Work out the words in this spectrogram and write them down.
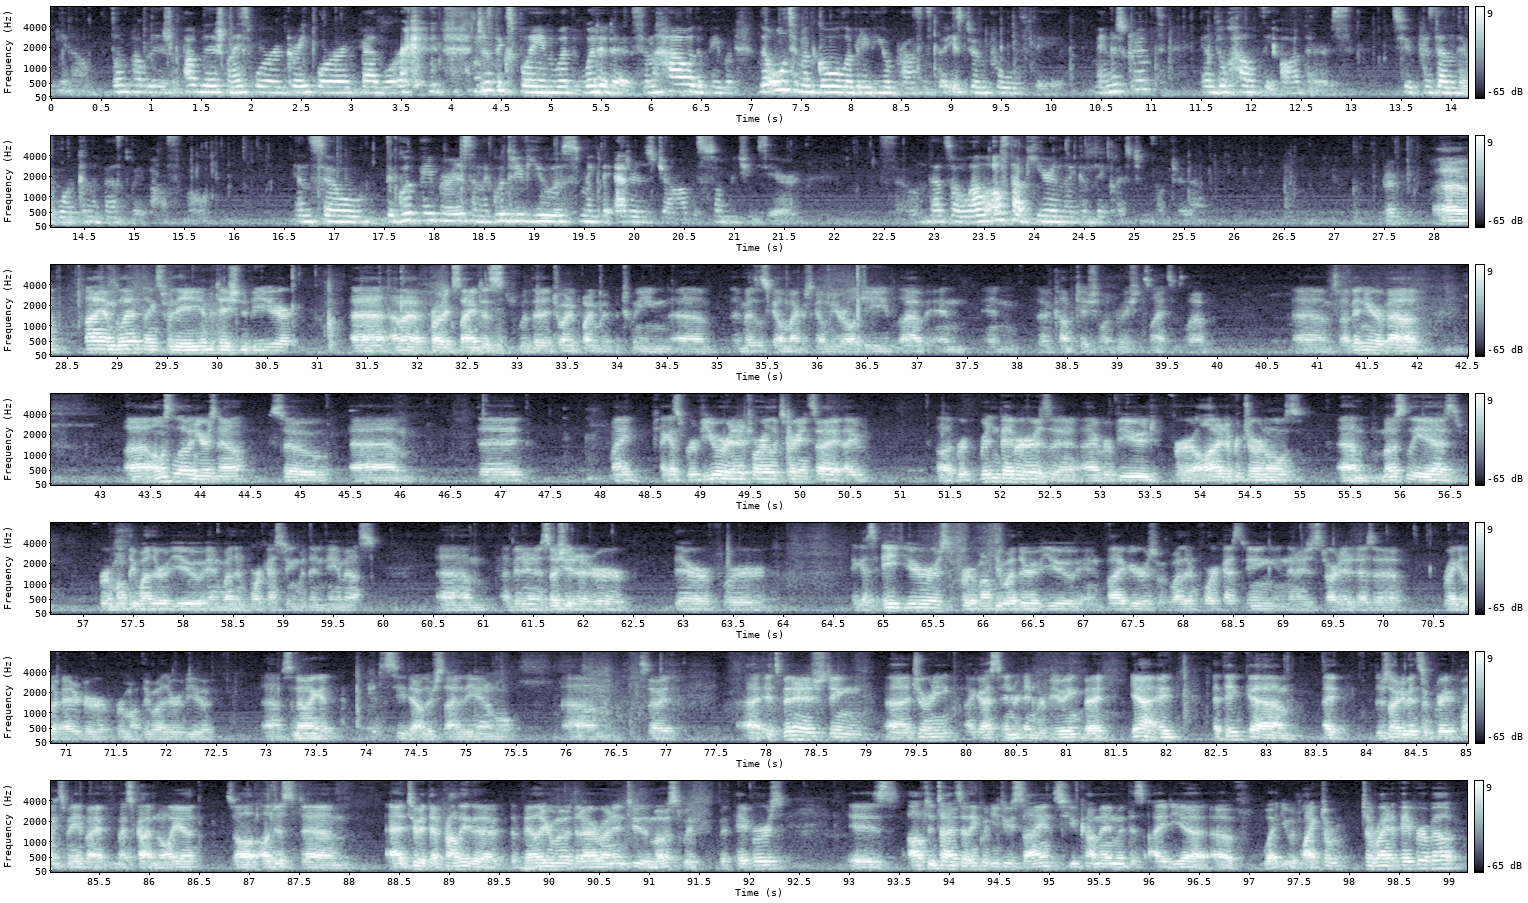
you know, don't publish publish, nice work, great work, bad work. Just explain what, what it is and how the paper, the ultimate goal of review process is to improve the manuscript and to help the authors to present their work in the best way possible. And so the good papers and the good reviews make the editor's job so much easier. So that's all. I'll, I'll stop here and I can take questions after that. Okay. Uh, hi, I'm Glenn. Thanks for the invitation to be here. Uh, I'm a project scientist with a joint appointment between um, the mesoscale microscale meteorology lab and, and the computational information sciences lab. Um, so I've been here about uh, almost 11 years now. So um, the my I guess reviewer editorial experience, I, I uh, written papers. Uh, I reviewed for a lot of different journals, um, mostly as for monthly weather review and weather and forecasting within AMS. Um, I've been an associate editor there for, I guess, eight years for monthly weather review and five years with weather and forecasting. And then I just started as a regular editor for monthly weather review. Uh, so now I get, get to see the other side of the animal. Um, so it, uh, it's been an interesting uh, journey, I guess, in, in reviewing. But yeah, I, I think um, I, there's already been some great points made by, by Scott and Olia so I'll, I'll just um, add to it that probably the, the failure mode that I run into the most with, with papers is oftentimes I think when you do science, you come in with this idea of what you would like to, to write a paper about,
